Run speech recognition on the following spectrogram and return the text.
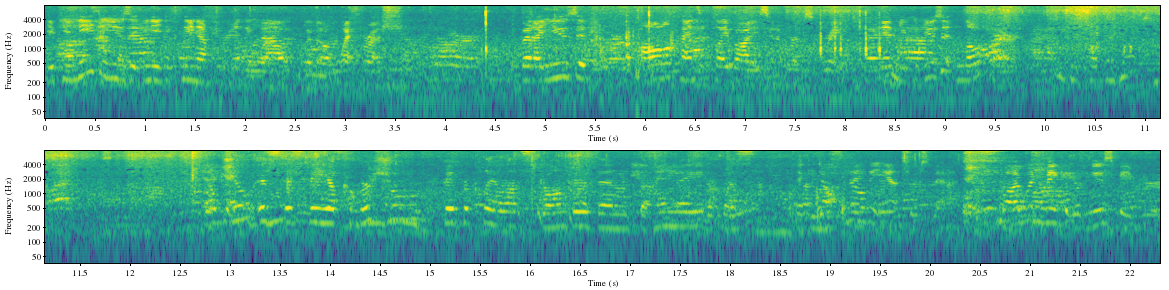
If you need to use it, you need to clean up really well with a wet brush. But I use it for all kinds of clay bodies and it works great. And you can use it in low fire. Now, Jill, is, is the uh, commercial paper clay a lot stronger than the homemade or less I don't know the answer to that. Well, I wouldn't make it with newspaper.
